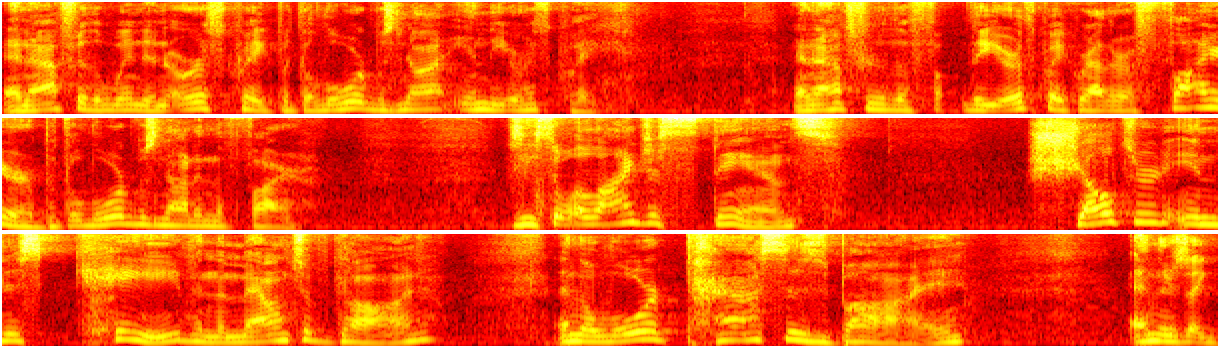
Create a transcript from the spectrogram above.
And after the wind, an earthquake, but the Lord was not in the earthquake. And after the, the earthquake, rather, a fire, but the Lord was not in the fire. See, so Elijah stands sheltered in this cave in the Mount of God, and the Lord passes by, and there's a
